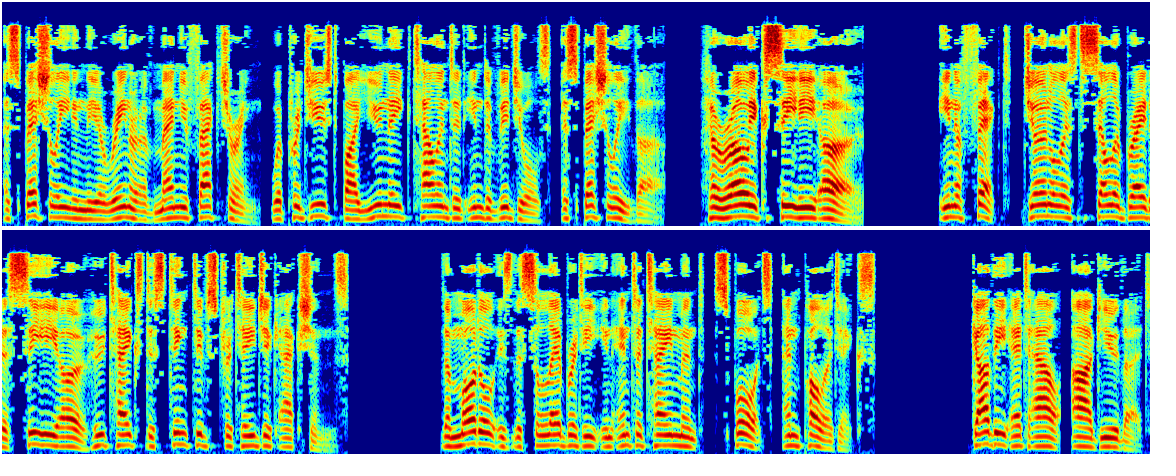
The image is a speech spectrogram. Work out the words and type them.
especially in the arena of manufacturing, were produced by unique talented individuals, especially the «heroic CEO». In effect, journalists celebrate a CEO who takes distinctive strategic actions. The model is the celebrity in entertainment, sports, and politics. Guthey et al. argue that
